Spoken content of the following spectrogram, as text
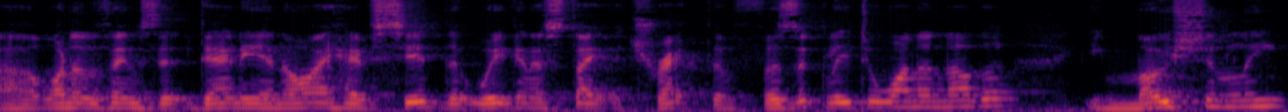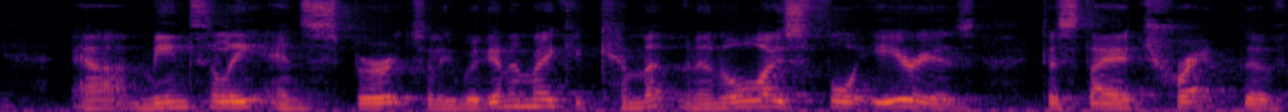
Uh, one of the things that Danny and I have said that we're going to stay attractive physically to one another, emotionally, uh, mentally, and spiritually. We're going to make a commitment in all those four areas to stay attractive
